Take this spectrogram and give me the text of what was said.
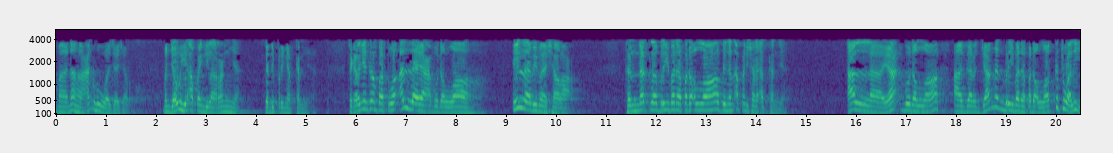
ma naha anhu wa jajar. Menjauhi apa yang dilarangnya dan diperingatkannya. Sekarang yang keempat, wa alla ya'budallah illa bima syara' hendaklah beribadah pada Allah dengan apa yang disyariatkannya. Allah ya'budallah agar jangan beribadah pada Allah kecuali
